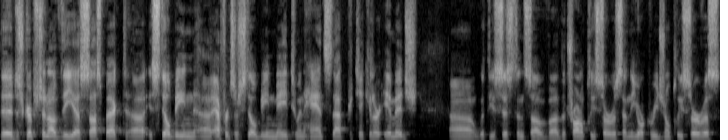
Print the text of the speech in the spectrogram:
The description of the uh, suspect uh, is still being, uh, efforts are still being made to enhance that particular image uh, with the assistance of uh, the Toronto Police Service and the York Regional Police Service.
